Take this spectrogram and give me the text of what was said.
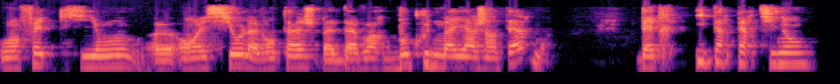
où en fait qui ont en SEO l'avantage bah, d'avoir beaucoup de maillage interne, d'être hyper pertinent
